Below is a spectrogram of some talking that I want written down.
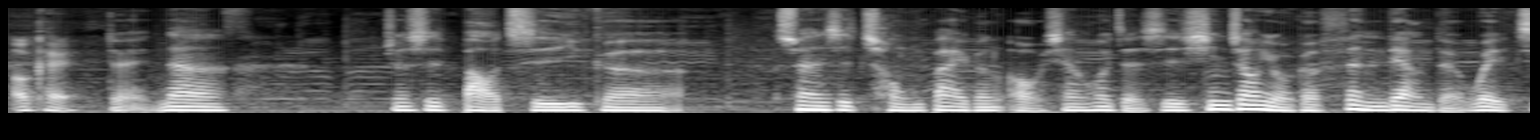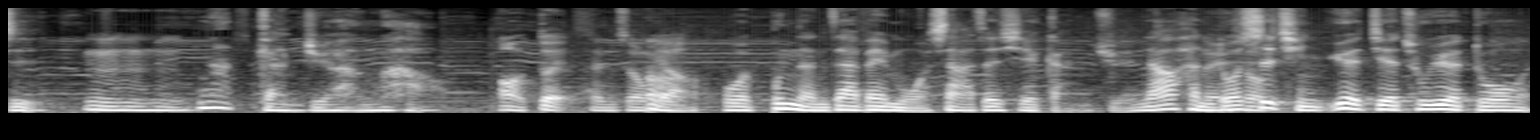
，OK，对，那。就是保持一个算是崇拜跟偶像，或者是心中有个分量的位置，嗯嗯嗯，那感觉很好，哦，对，很重要。嗯、我不能再被抹杀这些感觉，然后很多事情越接触越多，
